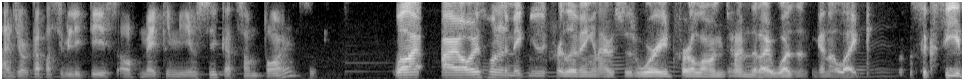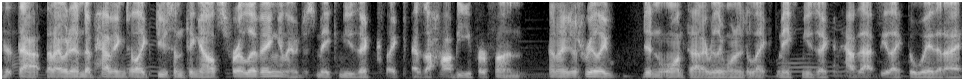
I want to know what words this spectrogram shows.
and your capabilities of making music at some point Well, I, I always wanted to make music for a living, and I was just worried for a long time that I wasn't gonna like succeed at that. That I would end up having to like do something else for a living, and I would just make music like as a hobby for fun. And I just really didn't want that. I really wanted to like make music and have that be like the way that I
